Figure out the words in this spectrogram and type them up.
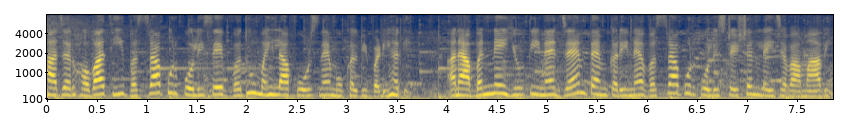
હાજર હોવાથી વસ્ત્રાપુર પોલીસે વધુ મહિલા ફોર્સને મોકલવી પડી હતી અને આ બંને યુવતીને જેમ તેમ કરીને વસ્ત્રાપુર પોલીસ સ્ટેશન લઈ જવામાં આવી.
